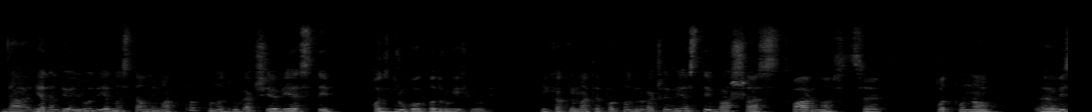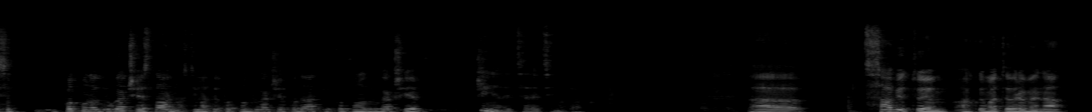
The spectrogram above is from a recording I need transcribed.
da jedan dio ljudi jednostavno ima potpuno drugačije vijesti od, drugog, od drugih ljudi. I kako imate potpuno drugačije vijesti, vaša stvarnost se potpuno E, vi se potpuno drugačije stvarnost, imate potpuno drugačije podatke, potpuno drugačije činjenice, recimo tako. E, savjetujem, ako imate vremena,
